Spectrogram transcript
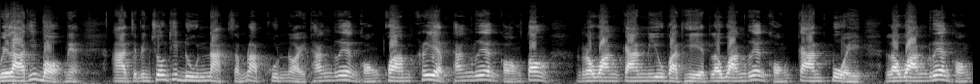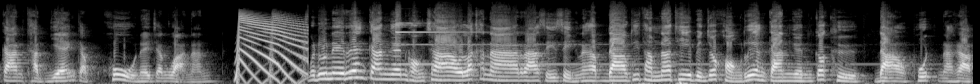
เวลาที่บอกเนี่ย อาจจะเป็นช่วงที่ดูหนักสำหรับคุณหน่อยทั้งเรื่องของความเครียดทั้งเรื่องของต้องระวังการมีอุบัติเหตุ ระวังเรื่องของการป่วย ระวังเรื่องของการขัดแย้งกับคู่ในจังหวะนั้นมาดูในเรื่องการเงินของชาวลัคนาราศีสิงห์นะครับ ดาวที่ทำหน้าที่เป็นเจ้าของเรื่องการเงินก็คือดาวพุธนะครับ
